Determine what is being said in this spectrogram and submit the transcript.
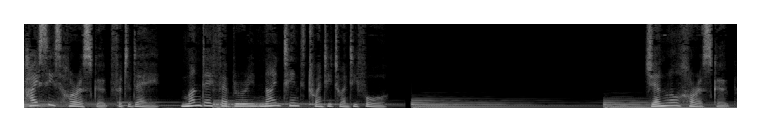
Pisces horoscope for today, Monday, February 19th, 2024. General horoscope.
